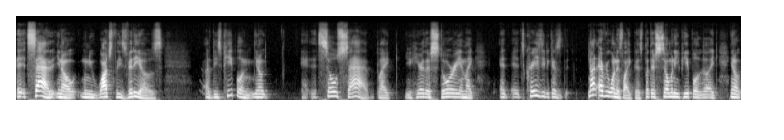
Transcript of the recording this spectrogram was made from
it's sad. You know, when you watch these videos of these people, and you know, it's so sad. Like you hear their story, and like it, it's crazy because not everyone is like this, but there's so many people that like you know.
